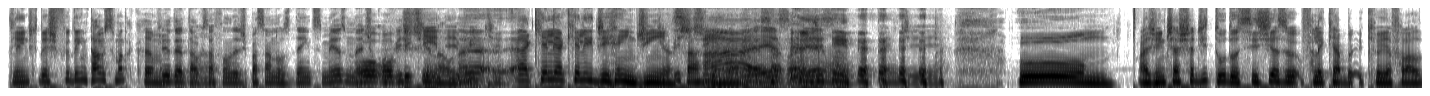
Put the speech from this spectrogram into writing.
cliente que deixa o fio dental em cima da cama. Fio dental que você tá falando é de passar nos dentes mesmo, né? Ou- tipo, ou biquíni, não, né? biquíni. É aquele, aquele de rendinha, De sabe? vestir, Ah, é Isso, esse mesmo. entendi. O, a gente acha de tudo. Esses dias eu falei que, a, que eu ia falar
